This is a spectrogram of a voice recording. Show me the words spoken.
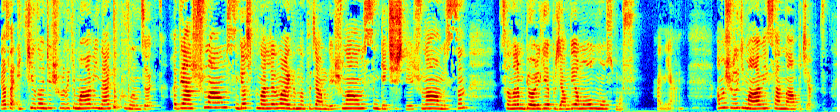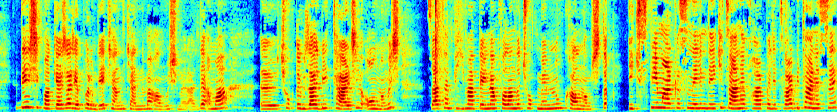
Ya sen 2 yıl önce şuradaki maviyi nerede kullanacaktın? Hadi yani şunu almışsın göz pınarlarımı aydınlatacağım diye. Şunu almışsın geçiş diye. Şunu almışsın sanırım gölge yapacağım diye ama o mosmor. Hani yani. Ama şuradaki maviyi sen ne yapacaktın? Değişik makyajlar yaparım diye kendi kendime almışım herhalde. Ama e, çok da güzel bir tercih olmamış. Zaten pigmentlerinden falan da çok memnun kalmamıştı. XP markasının elimde iki tane far paleti var. Bir tanesi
